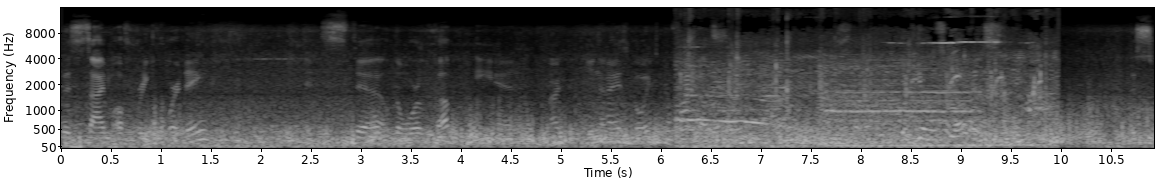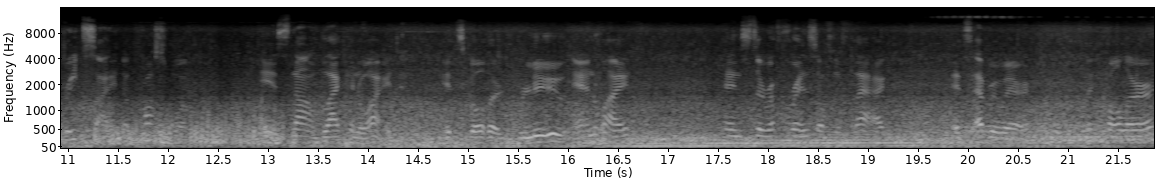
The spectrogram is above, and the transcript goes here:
this time of recording, it's still the World Cup, and Argentina is going to the finals. If you also notice, the street sign, the crosswalk, is not black and white. It's colored blue and white. Hence the reference of the flag. It's everywhere. The color,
